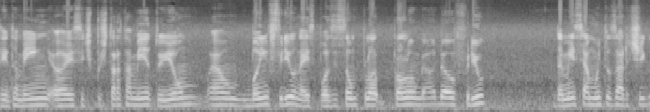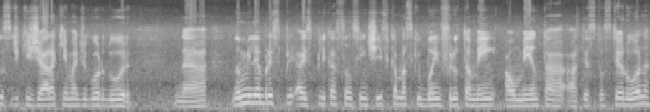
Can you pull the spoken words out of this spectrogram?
tem também uh, esse tipo de tratamento e é um, é um banho frio, né? Exposição prolongada ao frio. Também se há muitos artigos de que gera queima de gordura, né? Não me lembro a explicação científica, mas que o banho frio também aumenta a testosterona.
